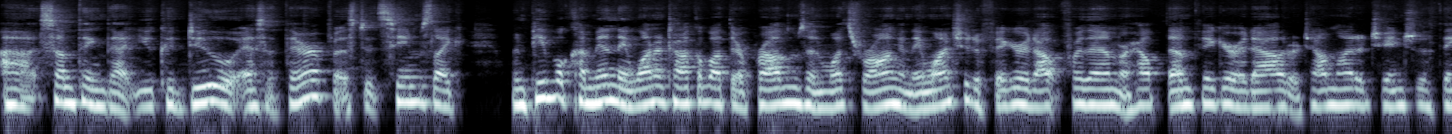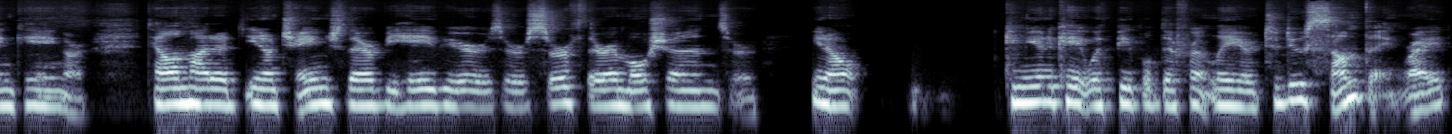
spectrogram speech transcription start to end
uh, something that you could do as a therapist. It seems like when people come in, they want to talk about their problems and what's wrong, and they want you to figure it out for them or help them figure it out or tell them how to change their thinking or tell them how to, you know, change their behaviors or surf their emotions or, you know, communicate with people differently or to do something, right,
